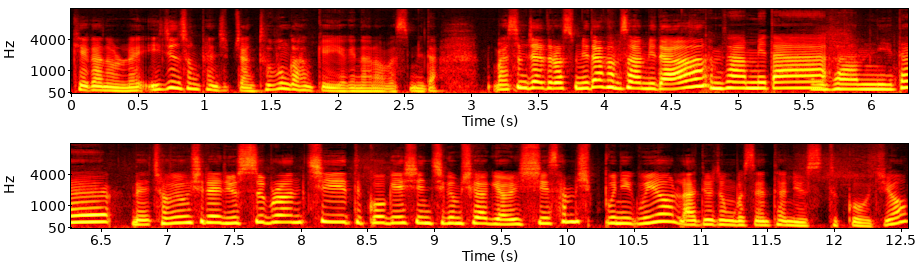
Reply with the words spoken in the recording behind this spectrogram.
계간홀로 이진송 편집장 두 분과 함께 이야기 나눠봤습니다. 말씀 잘 들었습니다. 감사합니다. 감사합니다. 감사합니다. 네, 정용실의 뉴스 브런치 듣고 계신 지금 시각 10시 30분이고요. 라디오 정보센터 뉴스 듣고 오죠.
